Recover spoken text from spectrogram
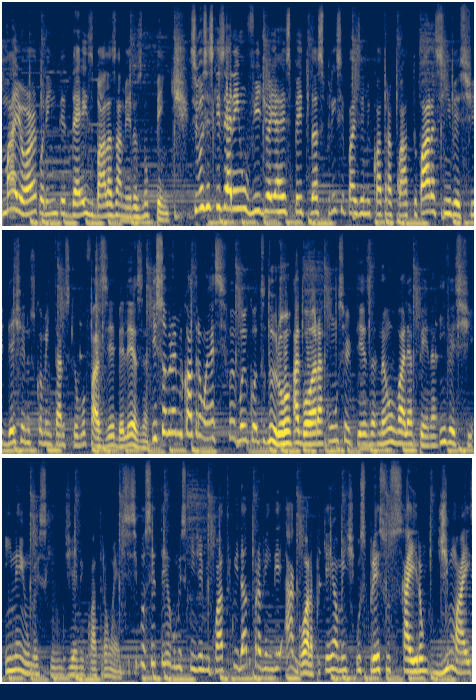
maior, porém ter 10 balas a menos no pente. Se vocês quiserem um vídeo aí a respeito das principais M4A4 para se investir, deixa aí nos comentários que eu vou fazer, beleza? E sobre o M4A1S, foi bom enquanto durou. Agora, com certeza, não vale a pena investir em nenhuma skin de M4A1S. Se você tem alguma skin de M4, cuidado para vender agora, porque realmente os preços caíram demais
